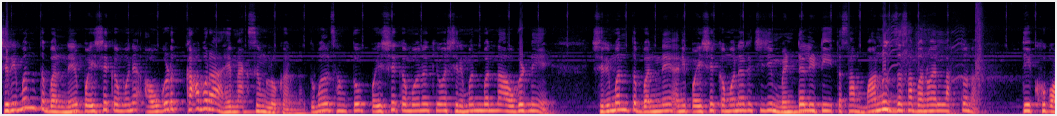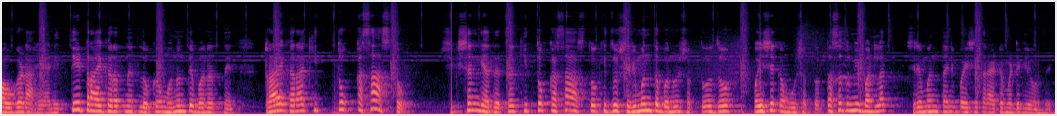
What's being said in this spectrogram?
श्रीमंत बनणे पैसे कमवणे अवघड का बरं आहे मॅक्सिमम लोकांना? तुम्हाला सांगतो पैसे कमवणं किंवा श्रीमंत बनणं अवघड नाही आहे श्रीमंत बनणे आणि पैसे कमवण्याची जी मेंटॅलिटी तसा माणूस जसा बनवायला लागतो ना ते खूप अवघड आहे आणि ते ट्राय करत नाहीत लोक म्हणून ते बनत नाहीत. ट्राय करा की तो कसा असतो? शिक्षण घ्या त्याचं की तो कसा असतो की जो श्रीमंत बनवू शकतो जो पैसे कमवू शकतो. तसं तुम्ही बनलात श्रीमंत आणि पैसे तर ॲटोमॅटिकली होऊन जाईल.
